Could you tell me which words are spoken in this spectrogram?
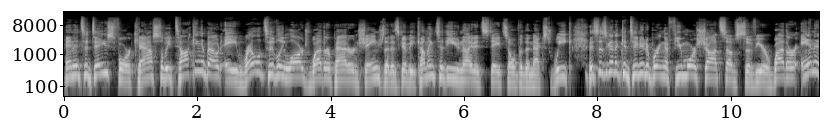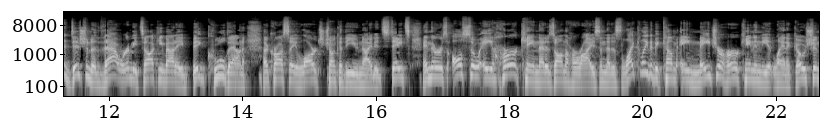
And in today's forecast, we'll be talking about a relatively large weather pattern change that is going to be coming to the United States over the next week. This is going to continue to bring a few more shots of severe weather. And in addition to that, we're going to be talking about a big cool down across a large chunk of the United States. And there is also a hurricane that is on the horizon that is likely to become a major hurricane in the Atlantic Ocean.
